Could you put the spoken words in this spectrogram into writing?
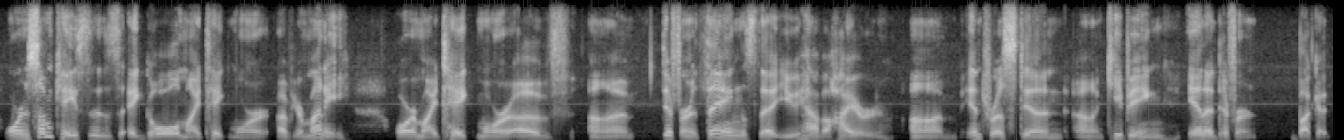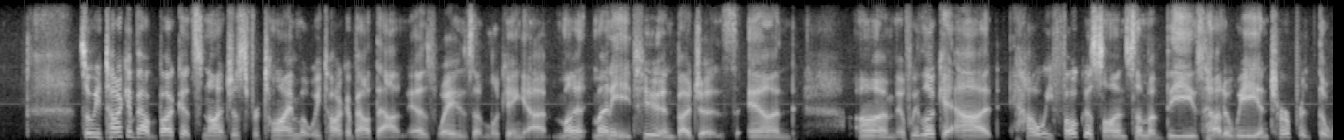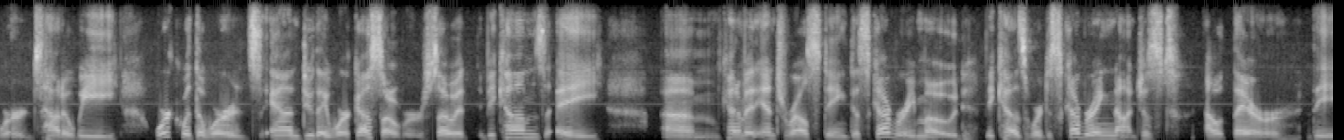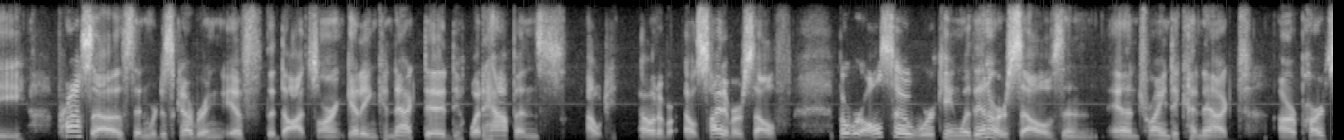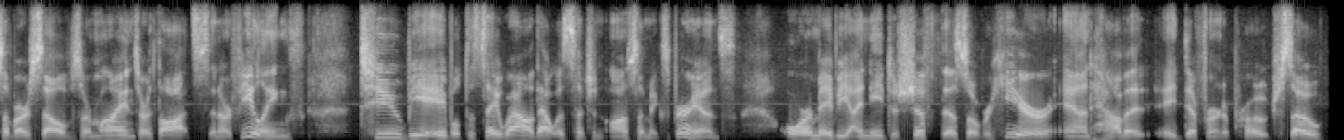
Or in some cases, a goal might take more of your money or might take more of um, different things that you have a higher um, interest in uh, keeping in a different bucket. So we talk about buckets not just for time, but we talk about that as ways of looking at mo- money too and budgets. And um, if we look at how we focus on some of these, how do we interpret the words? How do we work with the words? And do they work us over? So it becomes a um, kind of an interesting discovery mode because we're discovering not just out there the process and we're discovering if the dots aren't getting connected what happens out out of outside of ourselves but we're also working within ourselves and and trying to connect our parts of ourselves our minds our thoughts and our feelings to be able to say wow that was such an awesome experience. Or maybe i need to shift this over here and have it a different approach. So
